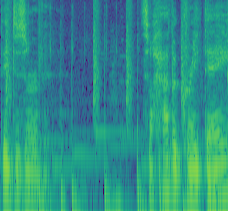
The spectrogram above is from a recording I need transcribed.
They deserve it. So have a great day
